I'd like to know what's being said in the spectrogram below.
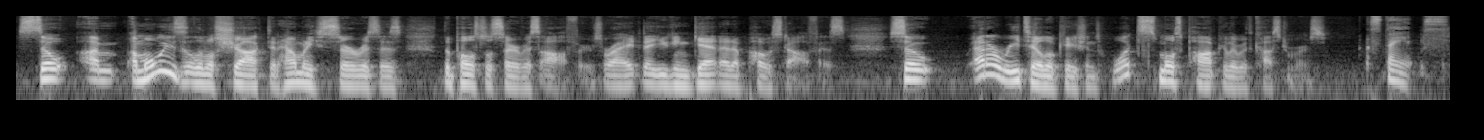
So I'm I'm always a little shocked at how many services the postal service offers, right? That you can get at a post office. So at our retail locations, what's most popular with customers? Stamps.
